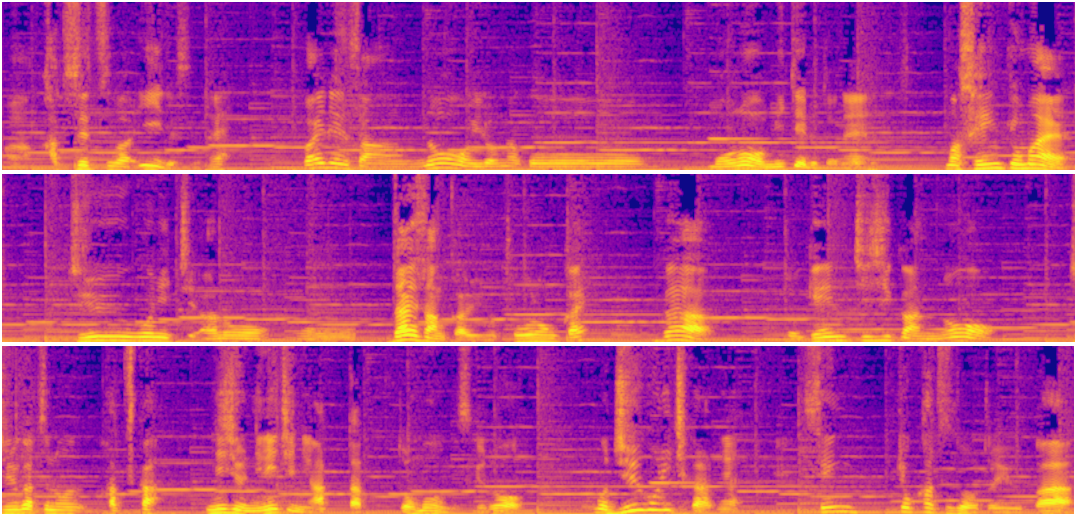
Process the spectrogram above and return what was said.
まあ滑舌はいいですよね。バイデンさんのいろんなこう、ものを見てるとね、まあ選挙前、15日、あの、第3回の討論会が、現地時間の10月の20日、22日にあったと思うんですけど、もう15日からね、選挙活動というか、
